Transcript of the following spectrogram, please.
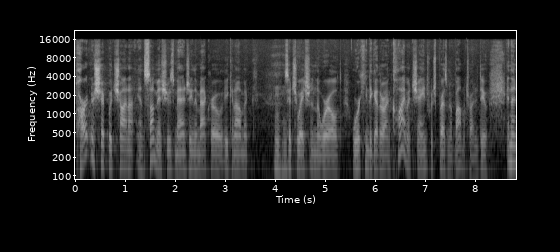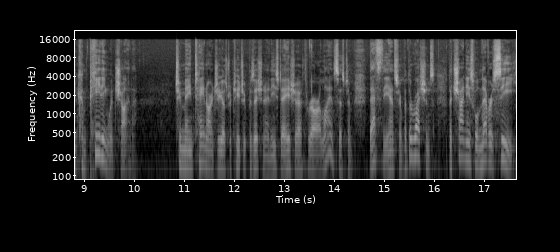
partnership with China in some issues, managing the macroeconomic mm-hmm. situation in the world, working together on climate change, which President Obama tried to do, and then competing with China to maintain our geostrategic position in East Asia through our alliance system. That's the answer. But the Russians, the Chinese will never see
